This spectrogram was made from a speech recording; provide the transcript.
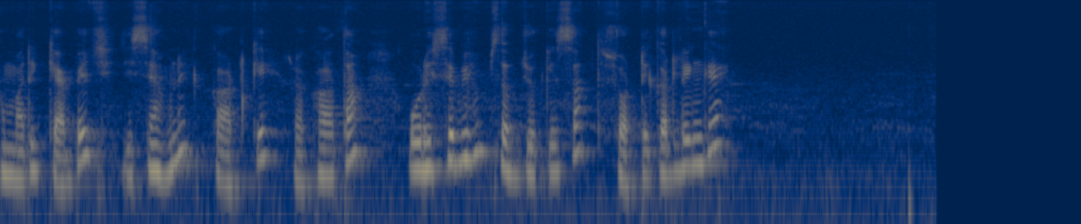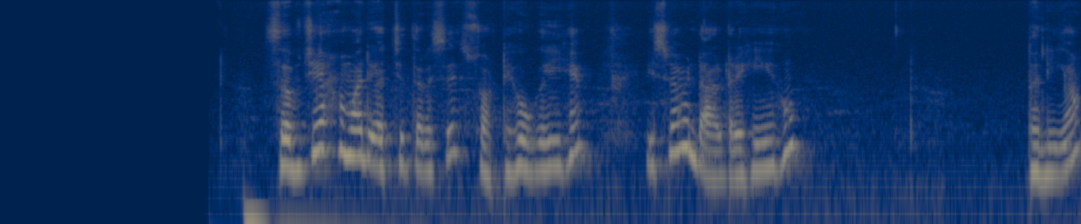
हमारी कैबेज जिसे हमने काट के रखा था और इसे भी हम सब्जियों के साथ सोटे कर लेंगे। सब्ज़ियाँ हमारी अच्छी तरह से सॉटे हो गई हैं। इसमें मैं डाल रही हूँ धनिया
